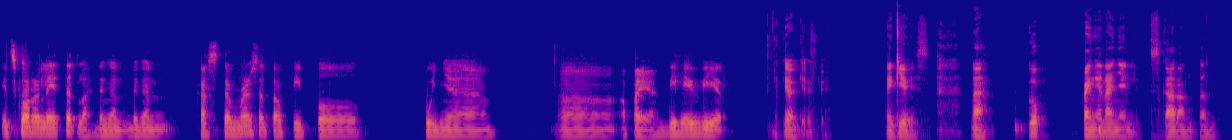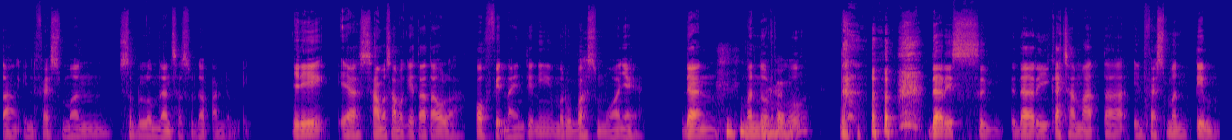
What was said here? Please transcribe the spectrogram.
It's correlated lah dengan dengan customers atau people punya uh, apa ya behavior. Oke okay, oke okay, oke. Okay. Thank you guys. Nah, gue pengen nanya nih sekarang tentang investment sebelum dan sesudah pandemi. Jadi ya sama-sama kita tahu lah COVID-19 ini merubah semuanya ya. Dan menurut lo dari dari kacamata investment team,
